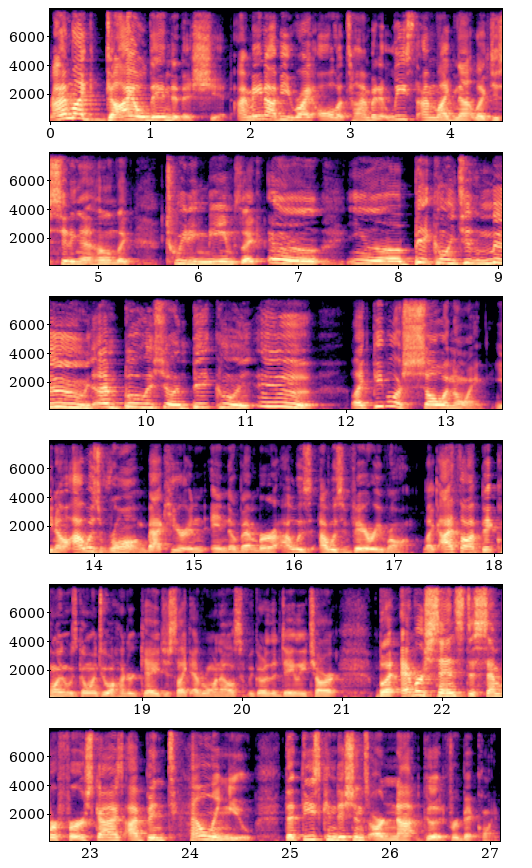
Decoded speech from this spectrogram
I'm like dialed into this shit. I may not be right all the time, but at least I'm like not like just sitting at home like tweeting memes like, oh, yeah, Bitcoin to the moon. I'm bullish on Bitcoin. Ugh. Like people are so annoying. You know, I was wrong back here in, in November. I was I was very wrong. Like I thought Bitcoin was going to 100k just like everyone else if we go to the daily chart. But ever since December 1st, guys, I've been telling you that these conditions are not good for Bitcoin.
